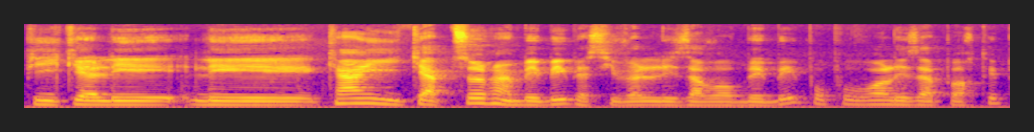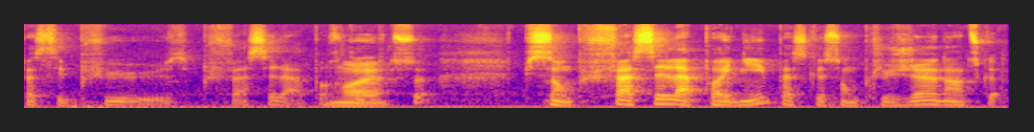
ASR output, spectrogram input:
Puis que les, les. Quand ils capturent un bébé parce qu'ils veulent les avoir bébés pour pouvoir les apporter parce que c'est plus, c'est plus facile à apporter Ouais. tout ça. Puis ils sont plus faciles à pogner parce qu'ils sont plus jeunes en tout cas.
